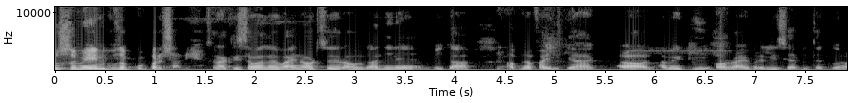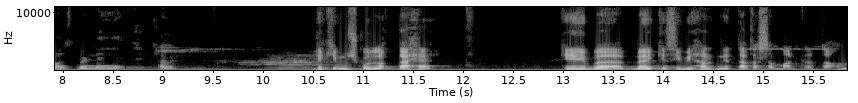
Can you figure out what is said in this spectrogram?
उसमें इनको सबको परेशानी है। सर आखिरी सवाल है वायनाड से राहुल गांधी ने एमपी का अपना फ़ाइल किया है और अमेठी और रायबरेली से अभी तक कोई अनाउंसमेंट नहीं है क्या लगता देखिए मुझको लगता है कि मैं किसी भी हर नेता का सम्मान करता हूँ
